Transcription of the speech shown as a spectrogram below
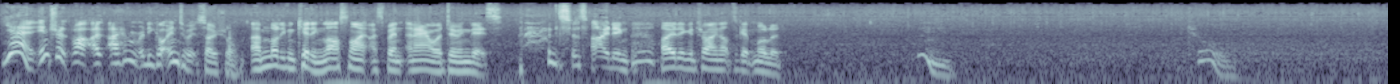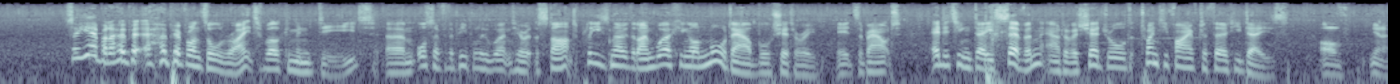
Yeah, interest. Well, I, I, haven't really got into it social. I'm not even kidding. Last night I spent an hour doing this, just hiding, hiding, and trying not to get mullered. Hmm. Cool. So yeah, but I hope I hope everyone's all right. Welcome indeed. Um, also, for the people who weren't here at the start, please know that I'm working on more DAO bullshittery. It's about editing day seven out of a scheduled 25 to 30 days of you know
